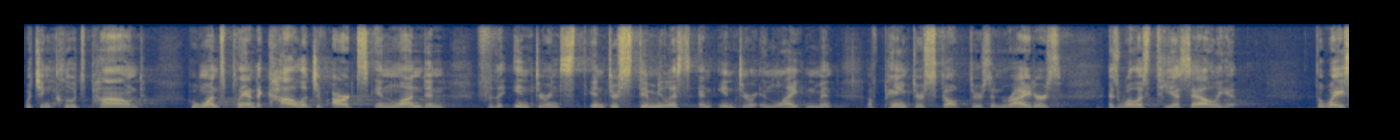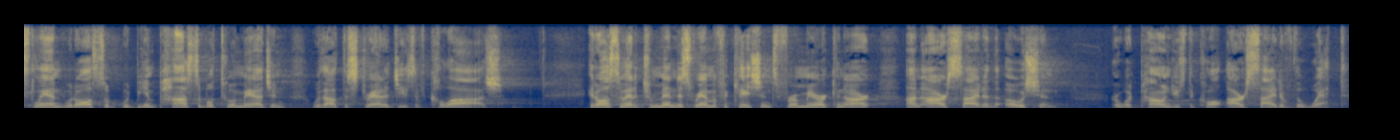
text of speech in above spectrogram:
which includes Pound, who once planned a college of arts in London for the inter- interstimulus and inter enlightenment of painters, sculptors, and writers, as well as T.S. Eliot. The wasteland would also would be impossible to imagine without the strategies of collage. It also had tremendous ramifications for American art on our side of the ocean, or what Pound used to call our side of the wet.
